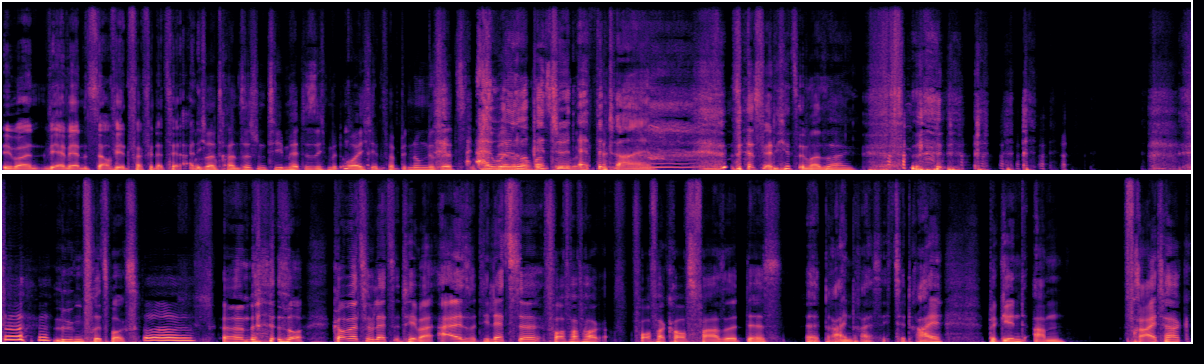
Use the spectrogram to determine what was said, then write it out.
über, wir werden uns da auf jeden Fall finanziell einig. unser Transition-Team hätte sich mit euch in Verbindung gesetzt. und I will look into it at the time. Das werde ich jetzt immer sagen. Lügen, Fritzbox. Ähm, so, kommen wir zum letzten Thema. Also, die letzte Vorverkau Vorverkaufsphase des äh, 33C3 beginnt am Freitag,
